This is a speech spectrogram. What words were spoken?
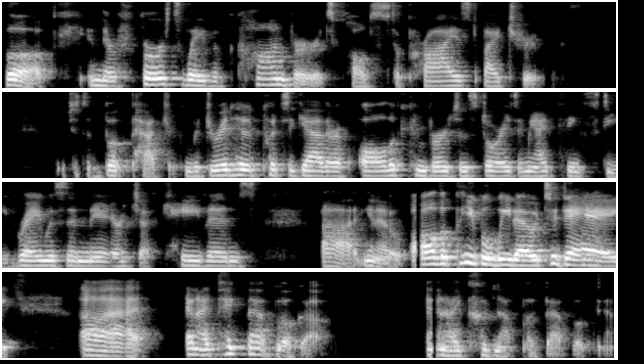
book in their first wave of converts called Surprised by Truth, which is a book Patrick Madrid had put together of all the conversion stories. I mean, I think Steve Ray was in there, Jeff Cavins, uh, you know, all the people we know today. Uh, and I picked that book up and I could not put that book down.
